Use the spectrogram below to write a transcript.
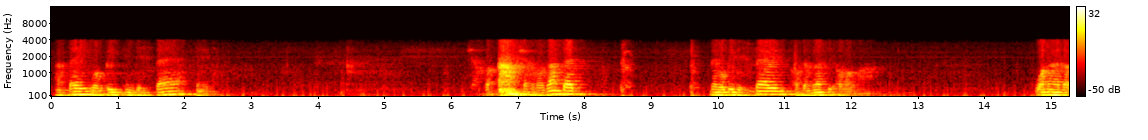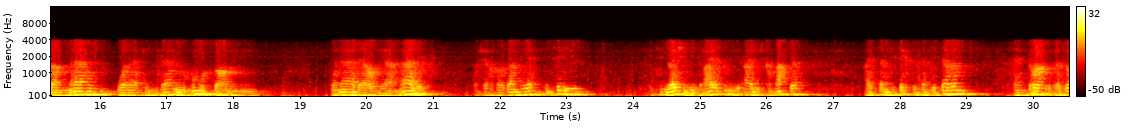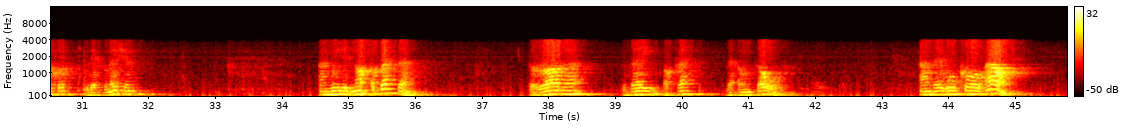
and they will be in despair in it. Shaykh Al-Fawzan said, they will be despairing of the mercy of Allah. وَمَا ظَلَمْنَاهُمْ وَلَكِنْ كَانُوا هُمُ الظَّالِمِينَ وَنَادَوْا يَا مَالِكْ So Shaykh Al-Fawzan here continues, continuation of these ayahs, the ayahs which come after, ayah 76 to 77, Zukhruf with the explanation. And we did not oppress them but rather they oppressed their own souls. And they will call out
